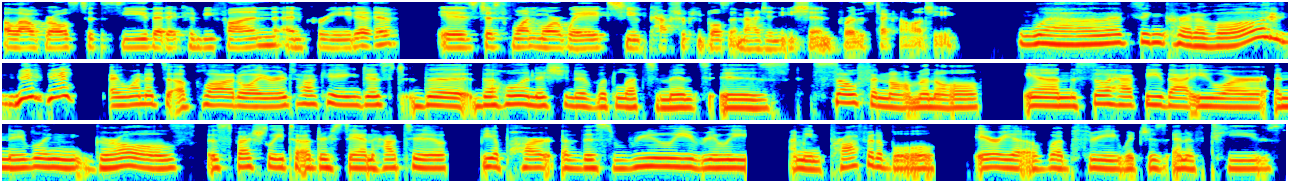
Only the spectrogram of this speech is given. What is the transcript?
allow girls to see that it can be fun and creative is just one more way to capture people's imagination for this technology. Wow, that's incredible. I wanted to applaud while you were talking. Just the the whole initiative with Let's Mint is so phenomenal and so happy that you are enabling girls especially to understand how to be a part of this really really I mean profitable area of web3 which is NFTs.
